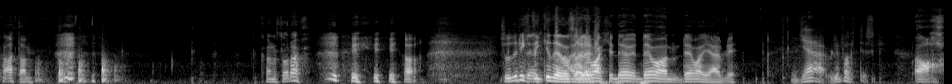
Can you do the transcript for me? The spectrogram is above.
satan? Kan det stå der? ja. Så du likte ikke det noe særlig? det var, ikke, det, det, var, det var jævlig. Jævlig faktisk. Åh.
